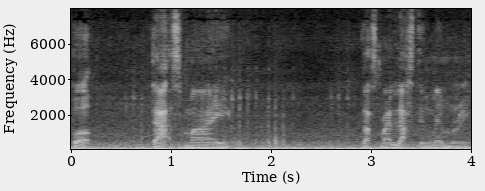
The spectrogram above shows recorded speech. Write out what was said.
But that's my that's my lasting memory.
